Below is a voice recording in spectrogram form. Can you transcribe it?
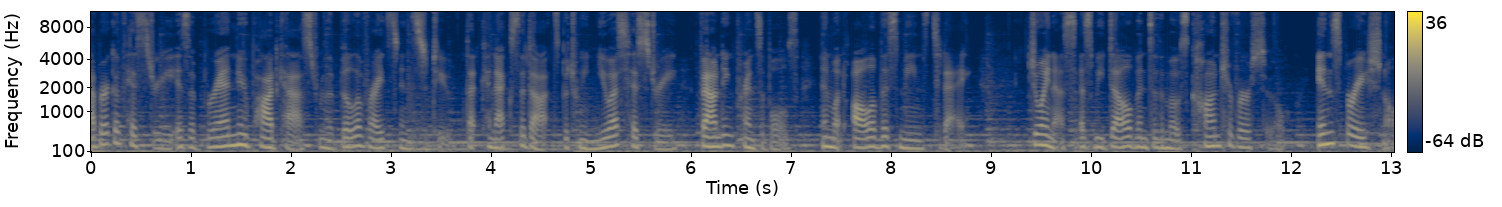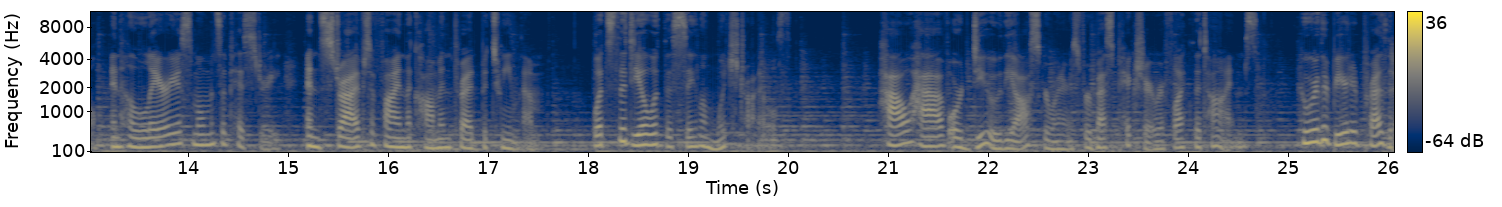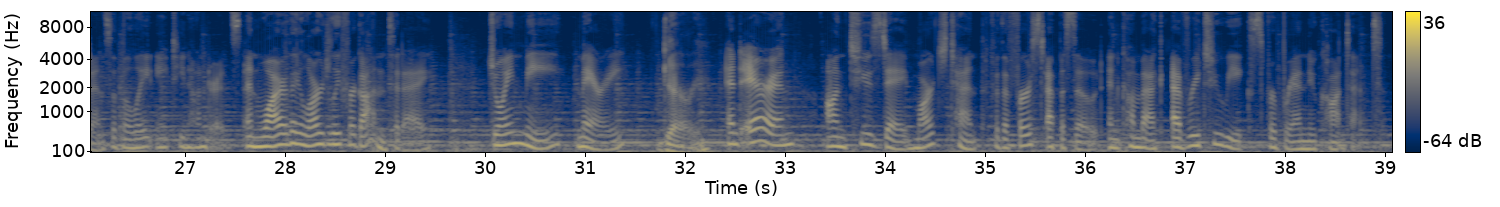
Fabric of History is a brand new podcast from the Bill of Rights Institute that connects the dots between U.S. history, founding principles, and what all of this means today. Join us as we delve into the most controversial, inspirational, and hilarious moments of history and strive to find the common thread between them. What's the deal with the Salem witch trials? How have or do the Oscar winners for Best Picture reflect the times? Who are the bearded presidents of the late 1800s, and why are they largely forgotten today? Join me, Mary, Gary, and Aaron on Tuesday, March 10th for the first episode, and come back every two weeks for brand new content.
